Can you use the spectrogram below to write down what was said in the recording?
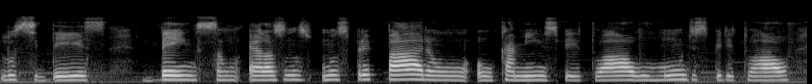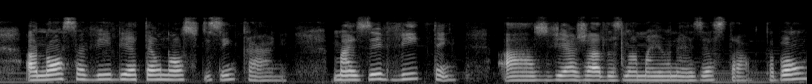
lucidez, bênção, elas nos, nos preparam o caminho espiritual, o mundo espiritual, a nossa vida e até o nosso desencarne. Mas evitem as viajadas na maionese astral, tá bom?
